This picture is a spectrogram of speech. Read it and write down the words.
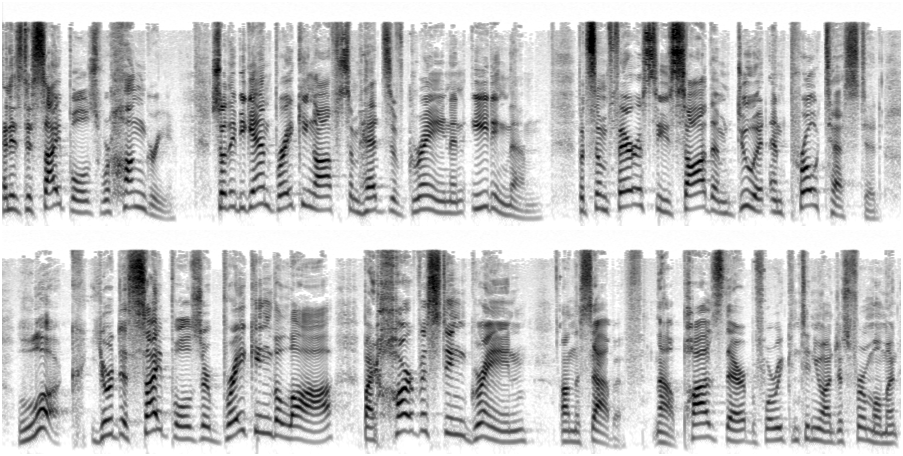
and his disciples were hungry. So they began breaking off some heads of grain and eating them. But some Pharisees saw them do it and protested Look, your disciples are breaking the law by harvesting grain on the Sabbath. Now, pause there before we continue on just for a moment.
